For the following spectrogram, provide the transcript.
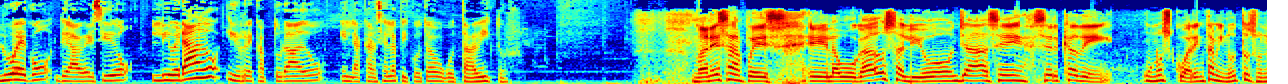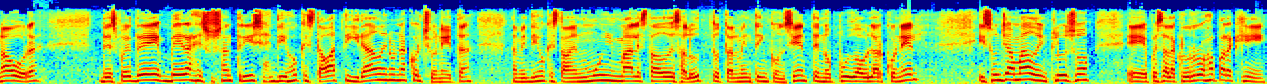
luego de haber sido liberado y recapturado en la cárcel La Picota de Bogotá. Víctor. Vanessa, pues el abogado salió ya hace cerca de unos 40 minutos, una hora. Después de ver a Jesús Santrich, dijo que estaba tirado en una colchoneta, también dijo que estaba en muy mal estado de salud, totalmente inconsciente, no pudo hablar con él. Hizo un llamado incluso eh, pues a la Cruz Roja para que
